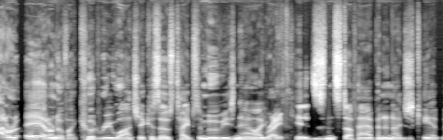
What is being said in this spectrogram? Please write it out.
I don't, a, I don't know if I could rewatch it because those types of movies now, I, Right. kids and stuff happening, I just can't,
